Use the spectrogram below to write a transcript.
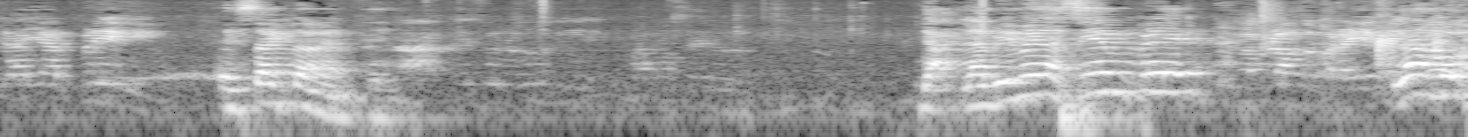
se haya premio. Exactamente. ¿Ah? Eso es lo que vamos a hacer. Ya, la primera siempre, Un aplauso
